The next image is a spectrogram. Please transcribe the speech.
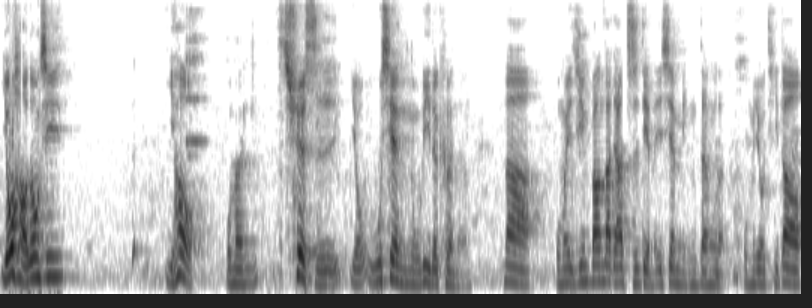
有好东西，以后我们确实有无限努力的可能。那我们已经帮大家指点了一些明灯了。我们有提到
